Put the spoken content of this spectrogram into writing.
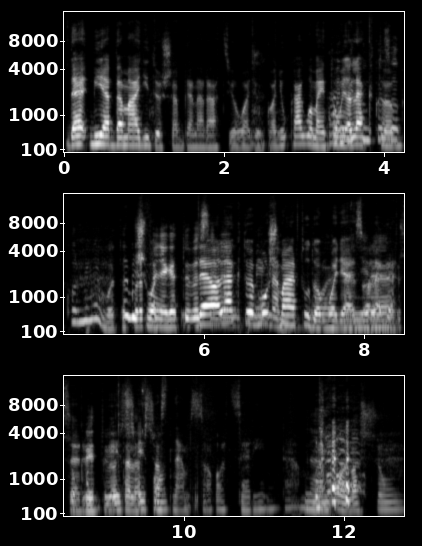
De mi ebben már egy idősebb generáció vagyunk anyukákban, mert én tudom, hogy a legtöbb... Az akkor mi nem volt nem is volt, De a legtöbb most már tudom, hogy ez a legegyszerűbb, és, és azt nem szabad szerintem. Nem, olvassunk.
